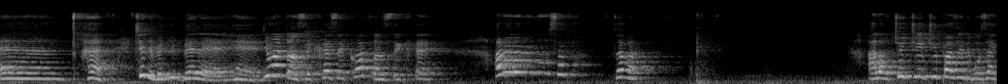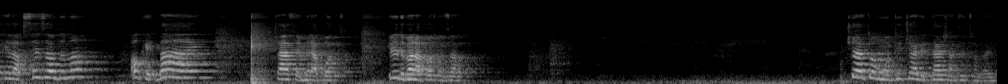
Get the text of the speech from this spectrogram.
Euh, hein, tu es devenue belle. Hein, hein. Dis-moi ton secret, c'est quoi ton secret? Ah non, non, non, ça va. Ça va. Alors, tu, tu, tu passes déposer à quelle heure? 16h demain? Ok, bye. Tu as fermé la porte. Il est devant la porte comme ça. Tu as toi monté, tu as l'étage en train de travailler.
